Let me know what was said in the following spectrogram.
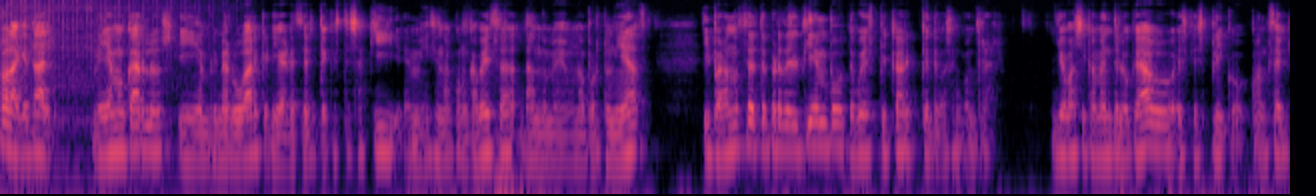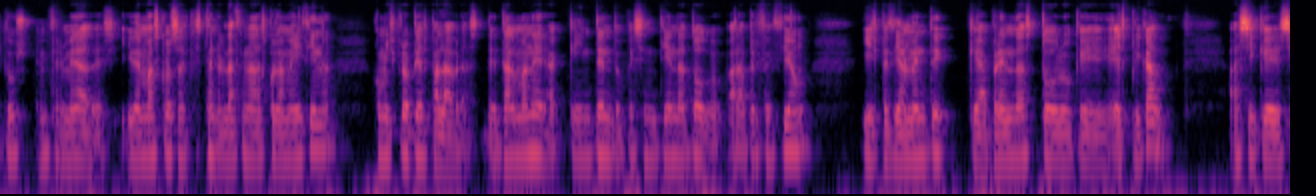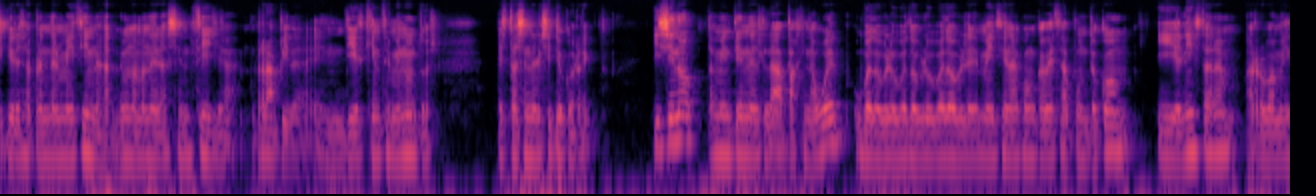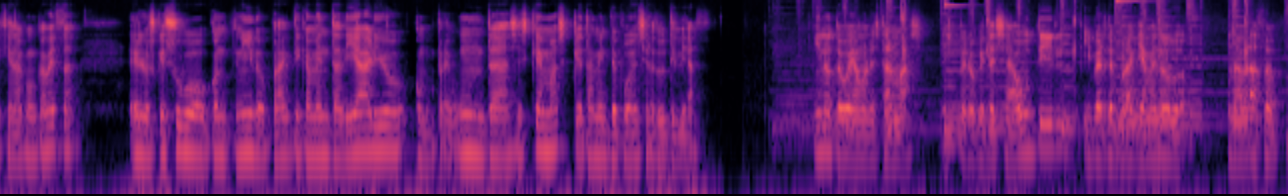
Hola, ¿qué tal? Me llamo Carlos y en primer lugar quería agradecerte que estés aquí en Medicina con Cabeza, dándome una oportunidad. Y para no hacerte perder el tiempo, te voy a explicar qué te vas a encontrar. Yo básicamente lo que hago es que explico conceptos, enfermedades y demás cosas que estén relacionadas con la medicina con mis propias palabras, de tal manera que intento que se entienda todo a la perfección y especialmente que aprendas todo lo que he explicado. Así que si quieres aprender medicina de una manera sencilla, rápida, en 10-15 minutos, estás en el sitio correcto. Y si no, también tienes la página web www.medicinaconcabeza.com y el Instagram arroba medicinaconcabeza en los que subo contenido prácticamente a diario, como preguntas, esquemas que también te pueden ser de utilidad. Y no te voy a molestar más. Espero que te sea útil y verte por aquí a menudo. Un abrazo.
